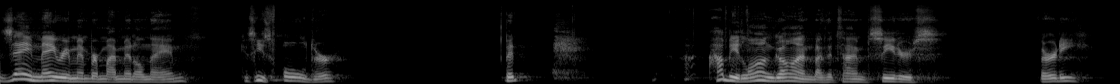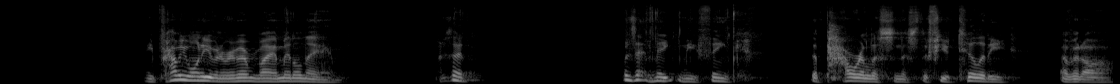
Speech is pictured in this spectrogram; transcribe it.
Zay may remember my middle name because he's older. But I'll be long gone by the time Cedar's 30. He probably won't even remember my middle name. What does that, what does that make me think? The powerlessness, the futility of it all.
